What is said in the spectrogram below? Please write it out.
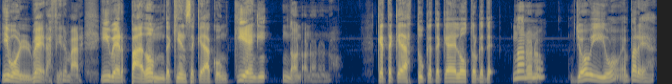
y volver a firmar y ver para dónde, quién se queda con quién y no, no, no, no, no. Que te quedas tú, que te queda el otro, que te... No, no, no. Yo vivo en pareja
